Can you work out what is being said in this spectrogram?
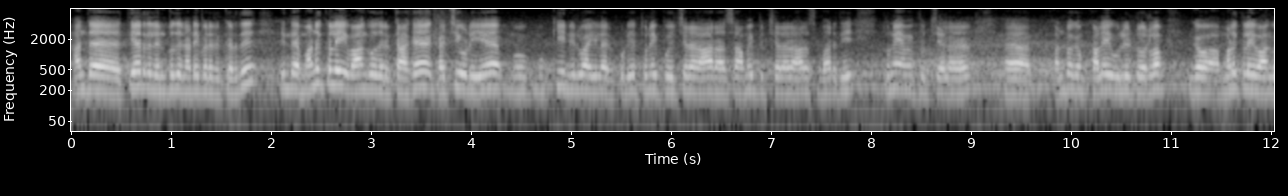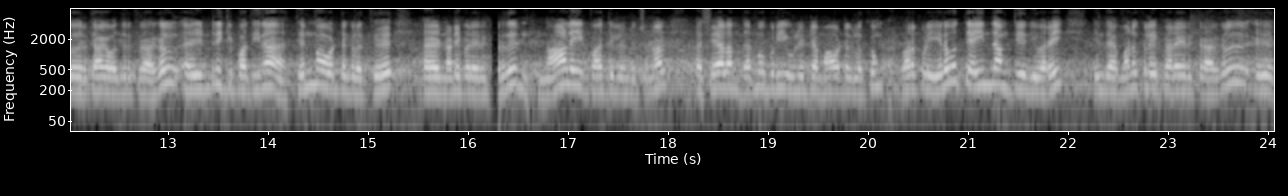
அந்த தேர்தல் என்பது நடைபெற இருக்கிறது இந்த மனுக்களை வாங்குவதற்காக கட்சியுடைய மு- முக்கிய நிர்வாகிகள் இருக்கக்கூடிய துணை பொதுச் செயலர் ஆர் எஸ் அமைப்புச் செயலர் ஆர் எஸ் பாரதி துணை அமைப்புச் செயலர் அன்பகம் கலை உள்ளிட்டோரெல்லாம் இங்கே மனுக்களை வாங்குவதற்காக வந்திருக்கிறார்கள். இன்றைக்கு பார்த்தீங்கன்னா தென் மாவட்டங்களுக்கு நடைபெற இருக்கிறது நாளை பார்த்தீர்கள் என்று சொன்னால் சேலம் தருமபுரி உள்ளிட்ட மாவட்டங்களுக்கும் வரக்கூடிய இருபத்தி ஐந்தாம் தேதி வரை இந்த மனுக்களை பெற இருக்கிறார்கள். அஹ்,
